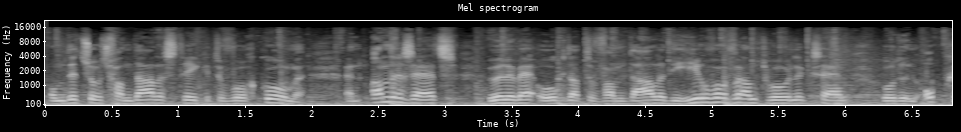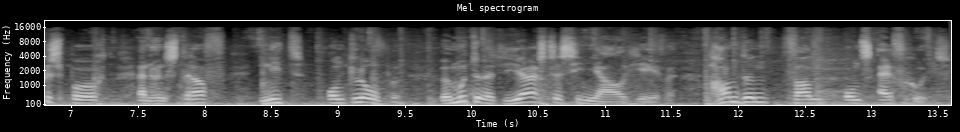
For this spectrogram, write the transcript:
om dit soort vandalenstreken te voorkomen. En anderzijds willen wij ook dat de vandalen die hiervoor verantwoordelijk zijn worden opgespoord en hun straf niet ontlopen. We moeten het juiste signaal geven. Handen van ons erfgoed.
